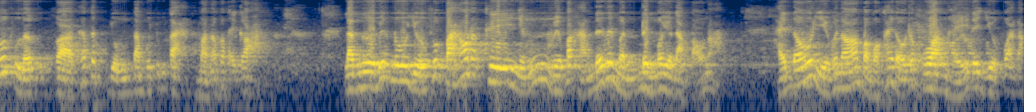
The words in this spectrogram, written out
phước lực và cách thức dụng tâm của chúng ta mà nó có thể có. Là người biết nuôi dưỡng phước báo đó khi những việc bất hạnh đến với mình đừng bao giờ đạp đổ nó hãy đối diện với nó bằng một thái độ rất quan hệ để vượt qua nó.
